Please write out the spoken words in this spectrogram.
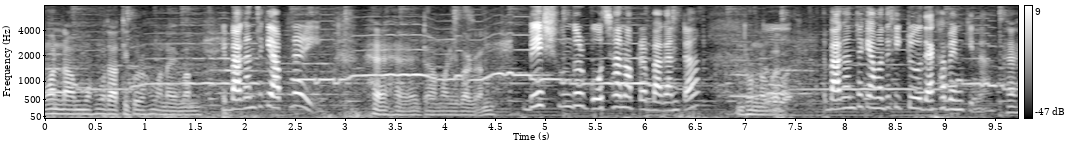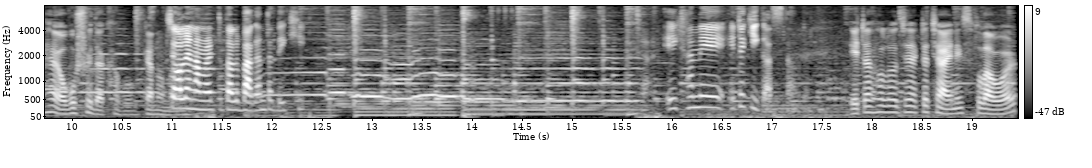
আমার নাম মোহাম্মদ আতিকুর রহমান আইমান। এই বাগানটা কি আপনারই? হ্যাঁ হ্যাঁ এটা আমারই বাগান। বেশ সুন্দর গোছানো আপনার বাগানটা। ধন্যবাদ। বাগানটাকে আমাদেরকে একটু দেখাবেন কিনা? হ্যাঁ হ্যাঁ অবশ্যই দেখাবো। কেন না? চলেন আমরা একটু তাহলে বাগানটা দেখি। আচ্ছা, এইখানে এটা কি গাছ তাহলে? এটা হলো যে একটা চাইনিজ ফ্লাওয়ার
